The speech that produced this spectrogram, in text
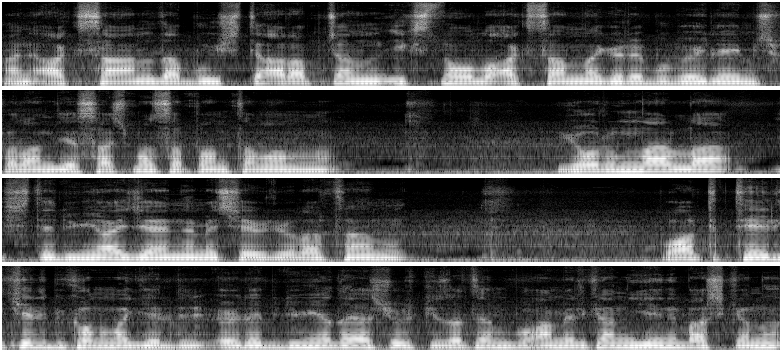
Hani aksanı da bu işte Arapçanın X nolu aksanına göre bu böyleymiş falan diye saçma sapan tamam mı? Yorumlarla işte dünyayı cehenneme çeviriyorlar tamam mı? Bu artık tehlikeli bir konuma geldi. Öyle bir dünyada yaşıyoruz ki zaten bu Amerikan yeni başkanı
